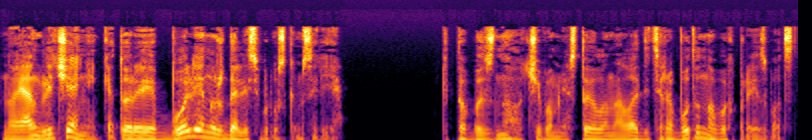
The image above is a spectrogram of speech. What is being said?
но и англичане, которые более нуждались в русском сырье. Кто бы знал, чего мне стоило наладить работу новых производств.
